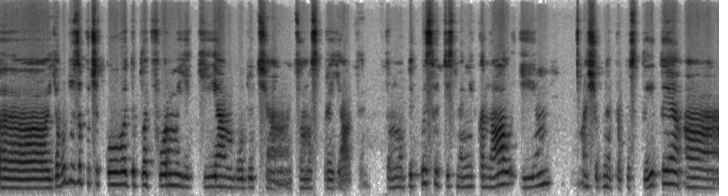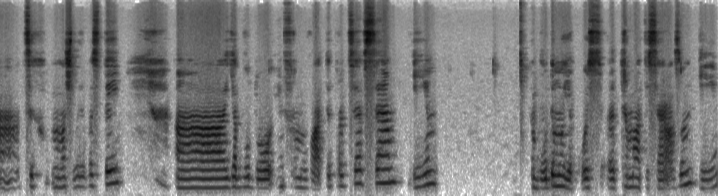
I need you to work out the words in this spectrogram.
Е, я буду започатковувати платформи, які будуть е, цьому сприяти. Тому підписуйтесь на мій канал і щоб не пропустити цих можливостей. Я буду інформувати про це все і будемо якось е, триматися разом і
